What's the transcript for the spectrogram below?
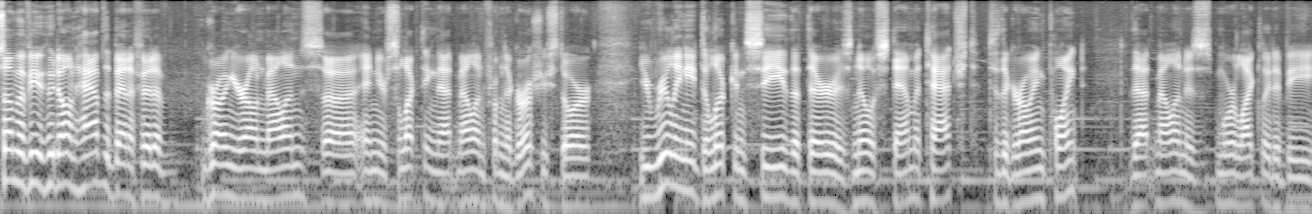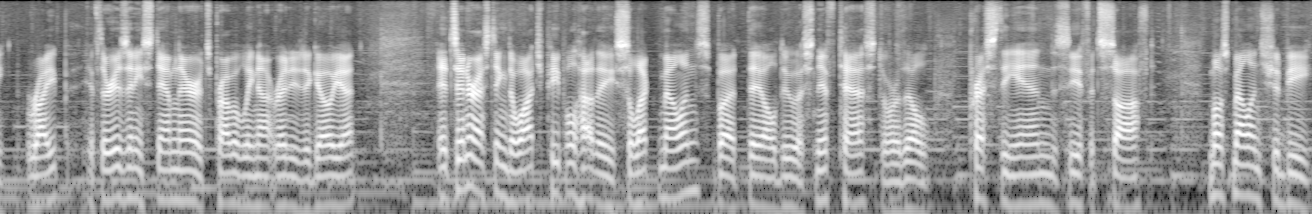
Some of you who don't have the benefit of growing your own melons uh, and you're selecting that melon from the grocery store, you really need to look and see that there is no stem attached to the growing point. That melon is more likely to be ripe. If there is any stem there, it's probably not ready to go yet. It's interesting to watch people how they select melons, but they'll do a sniff test or they'll press the end to see if it's soft. Most melons should be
